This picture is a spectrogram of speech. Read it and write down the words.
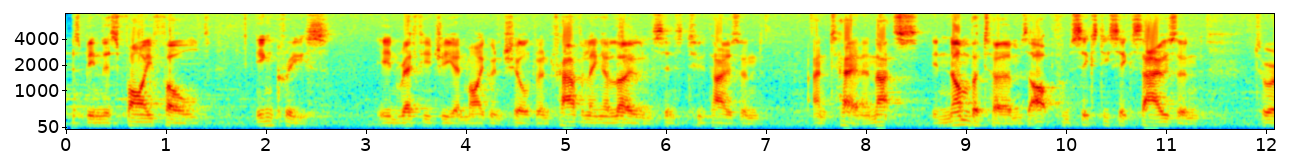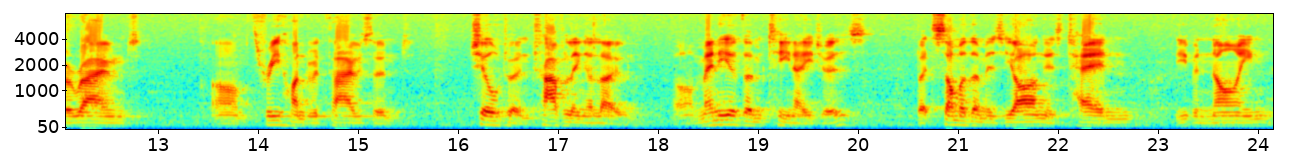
There's been this fivefold increase in refugee and migrant children traveling alone since 2010. And that's, in number terms, up from 66,000 to around um, 300,000 children traveling alone. Uh, many of them teenagers, but some of them as young as 10, even 9,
